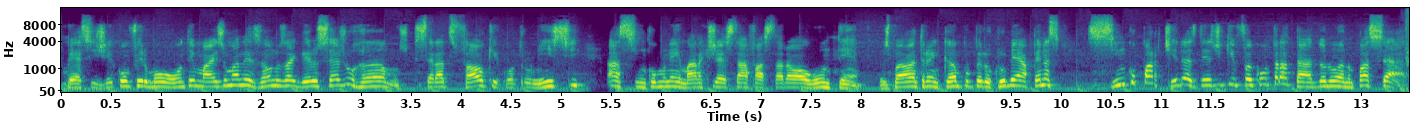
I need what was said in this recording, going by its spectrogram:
O PSG confirmou ontem mais uma lesão no zagueiro Sérgio Ramos, que será desfalque contra o Nice, assim como o Neymar, que já está afastado há algum tempo. O espanhol entrou em campo pelo clube em apenas cinco partidas desde que foi contratado no ano passado.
